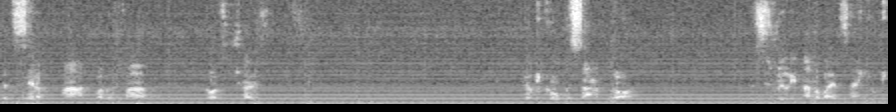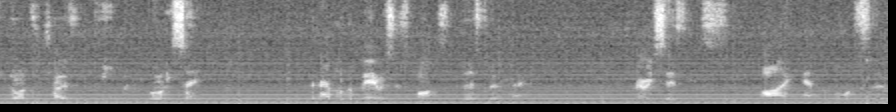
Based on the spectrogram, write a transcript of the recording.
but set apart by the Father, God's chosen. He'll be called the Son of God. This is really another way of saying he'll be God's chosen king, which we've already seen. A look at Mary's response verse 38. Mary says this, I am the Lord's servant.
